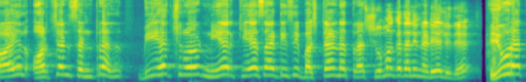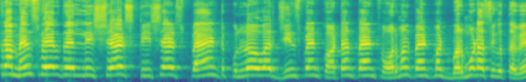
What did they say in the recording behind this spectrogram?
royal orchard central B H road near K S R T C bus stand ಹತ್ರ ಶಿವಮೊಗ್ಗದಲ್ಲಿ ನಡೆಯಲಿದೆ. ಇವ್ರ ಹತ್ರ ಮೆನ್ಸ್ ವೇರ್ದಲ್ಲಿ shirts T shirts pant pullover jeans pant cotton pant formal pant ಮತ್ತು ಬರ್ಮುಡಾ ಸಿಗುತ್ತವೆ.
